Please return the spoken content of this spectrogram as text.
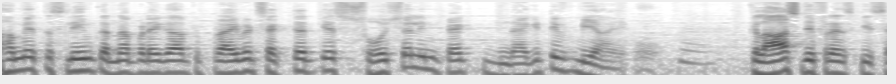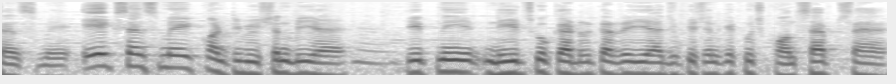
हमें तस्लीम करना पड़ेगा कि प्राइवेट सेक्टर के सोशल इम्पेक्ट नेगेटिव भी आए हों क्लास हम्म। डिफरेंस की सेंस में एक सेंस में एक कॉन्ट्रीब्यूशन भी है हम्म। कि इतनी नीड्स को कैडर कर रही है एजुकेशन के कुछ कॉन्सेप्ट्स हैं।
